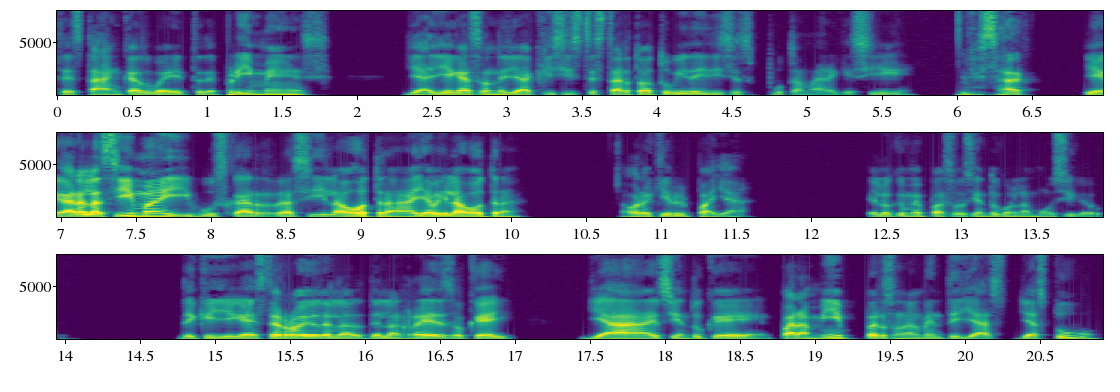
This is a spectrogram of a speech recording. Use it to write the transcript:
te estancas, güey, te deprimes. Ya llegas donde ya quisiste estar toda tu vida y dices, puta madre, que sigue Exacto. llegar a la cima y buscar así la otra, ah, ya vi la otra, ahora quiero ir para allá. Es lo que me pasó siento con la música, güey. De que llegué a este rollo de, la- de las redes, ok, ya siento que para mí personalmente ya, ya estuvo.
